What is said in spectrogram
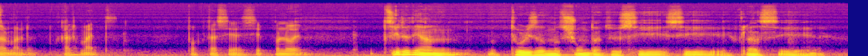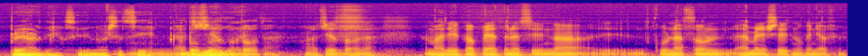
Normal, kalamajt. Po këta si, si punojmë. Cilët janë turistët më të shumtë aty si si flas si prejardhje, si nënshtetësi apo lloj lloj? Bota, nga gjithë bota. Madje ka prej atyre si na kur na thonë emrin e shtetit nuk e njohim.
